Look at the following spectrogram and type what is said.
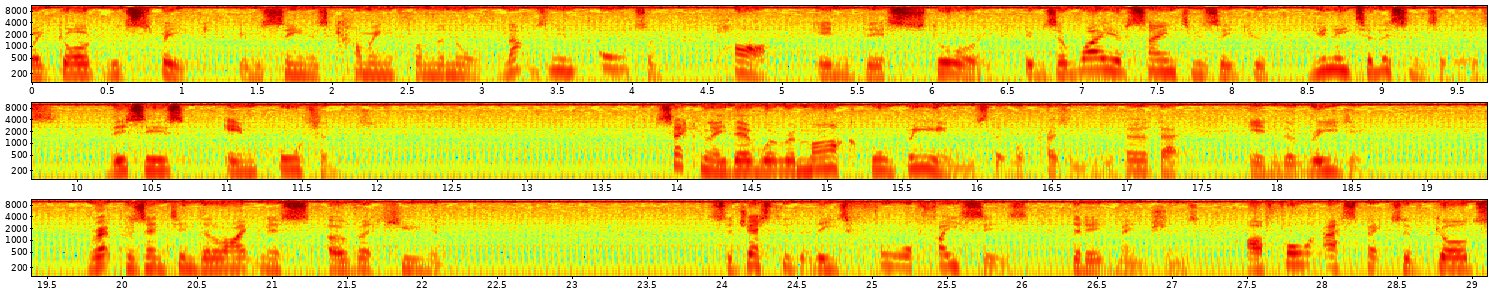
where God would speak. It was seen as coming from the north. And that was an important part in this story. It was a way of saying to Ezekiel, you need to listen to this. This is important. Secondly, there were remarkable beings that were present. You heard that in the reading, representing the likeness of a human. Suggested that these four faces that it mentions are four aspects of God's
